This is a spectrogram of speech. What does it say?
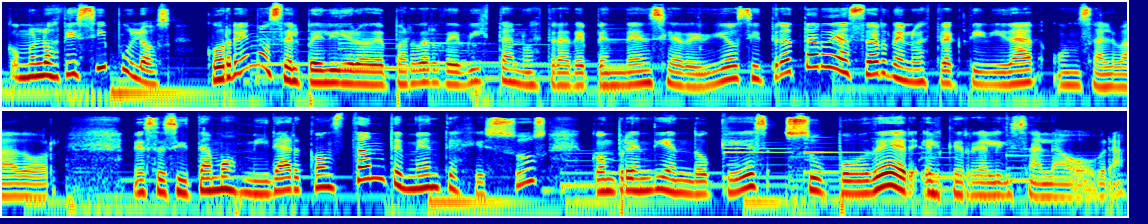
Como los discípulos, corremos el peligro de perder de vista nuestra dependencia de Dios y tratar de hacer de nuestra actividad un Salvador. Necesitamos mirar constantemente a Jesús comprendiendo que es su poder el que realiza la obra.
